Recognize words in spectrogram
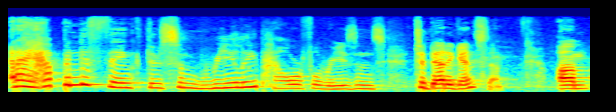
And I happen to think there's some really powerful reasons to bet against them. Um,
